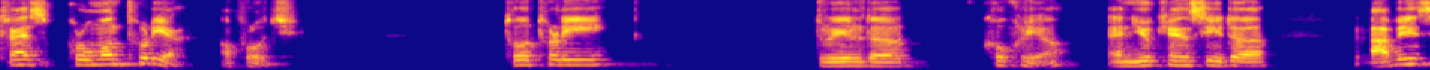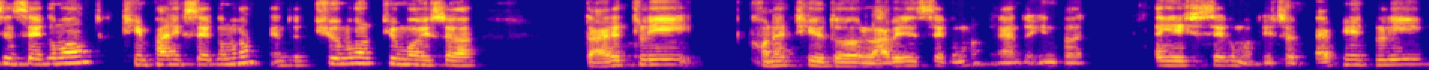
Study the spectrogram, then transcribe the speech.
transpromontorial approach. Totally drill the cochlea, and you can see the labyrinthine segment, tympanic segment, and the tumor. Tumor is uh, directly connected to the labyrinth segment, and in the IH segment, it's a definitely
